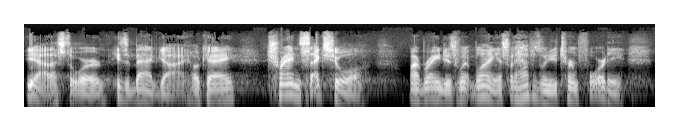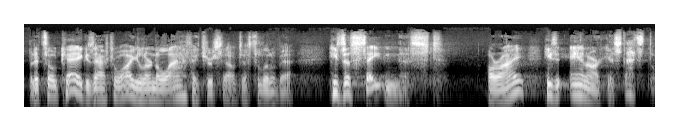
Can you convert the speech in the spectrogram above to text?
Yeah, that's the word. He's a bad guy, okay? Transsexual my brain just went blank. That's what happens when you turn 40. But it's okay because after a while you learn to laugh at yourself just a little bit. He's a Satanist, all right? He's an anarchist. That's the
